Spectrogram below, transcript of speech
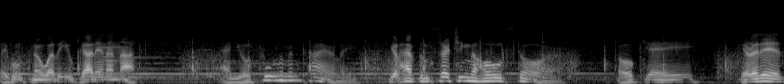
they won't know whether you got in or not. And you'll fool them entirely. You'll have them searching the whole store. Okay, here it is.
